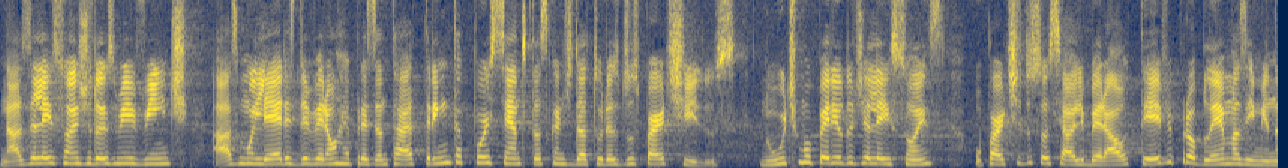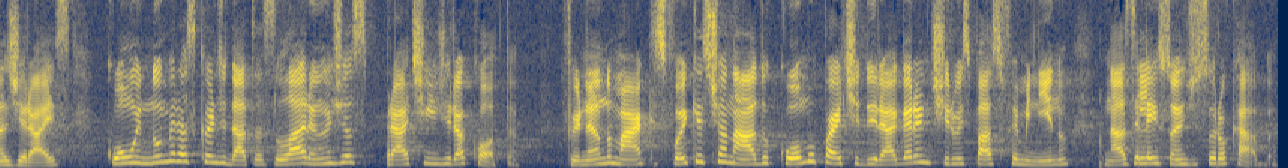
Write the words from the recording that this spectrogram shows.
Nas eleições de 2020, as mulheres deverão representar 30% das candidaturas dos partidos. No último período de eleições, o Partido Social Liberal teve problemas em Minas Gerais, com inúmeras candidatas laranjas para atingir a cota. Fernando Marques foi questionado como o partido irá garantir o espaço feminino nas eleições de Sorocaba.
